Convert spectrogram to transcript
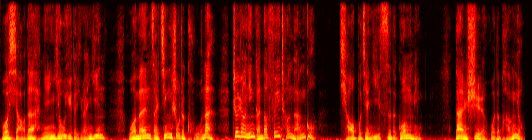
我晓得您忧郁的原因，我们在经受着苦难，这让您感到非常难过，瞧不见一丝的光明。但是，我的朋友，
